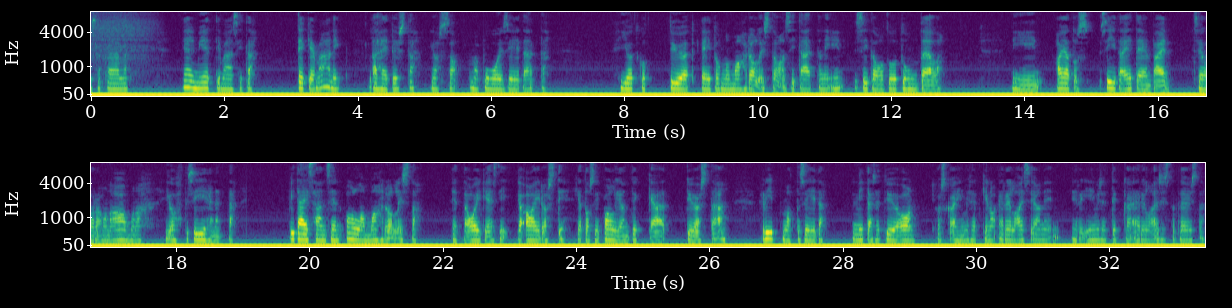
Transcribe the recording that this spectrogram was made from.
Liisa täällä. Jäin miettimään sitä tekemääni lähetystä, jossa mä puhuin siitä, että jotkut työt ei tunnu mahdollistavan sitä, että niihin sitoutuu tunteella. Niin ajatus siitä eteenpäin seuraavana aamuna johti siihen, että pitäishän sen olla mahdollista, että oikeasti ja aidosti ja tosi paljon tykkää työstään, riippumatta siitä, mitä se työ on, koska ihmisetkin on erilaisia, niin eri ihmiset tykkää erilaisista töistä.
